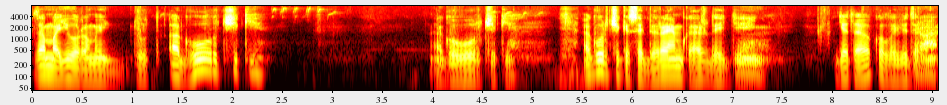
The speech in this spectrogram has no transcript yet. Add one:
За майором идут огурчики. Огурчики. Огурчики собираем каждый день. Где-то около ведра.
